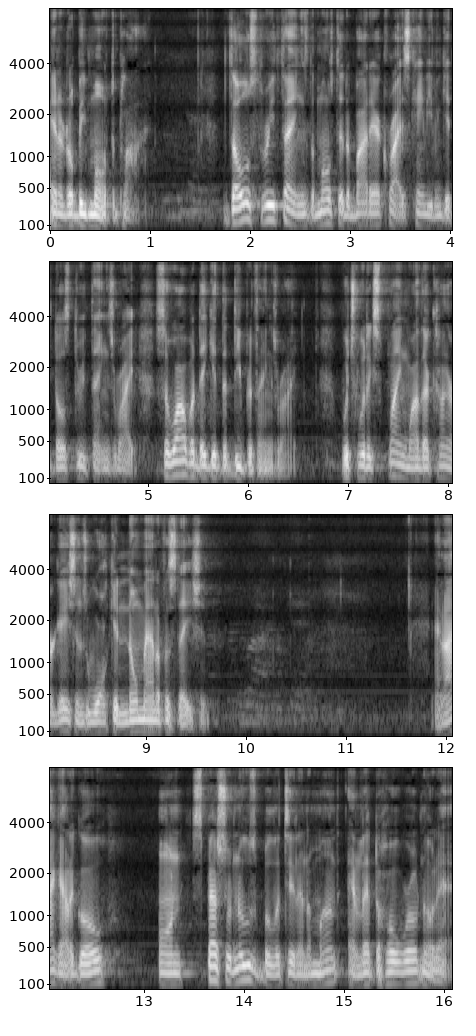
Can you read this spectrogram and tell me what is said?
and it'll be multiplied. Those three things, the most of the body of Christ can't even get those three things right. So why would they get the deeper things right? Which would explain why their congregations walk in no manifestation. And I got to go on special news bulletin in a month and let the whole world know that.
